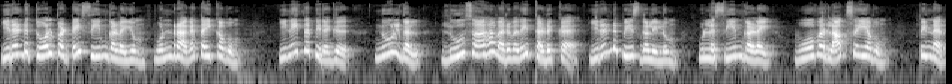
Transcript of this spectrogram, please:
இரண்டு தோள்பட்டை சீம்களையும் ஒன்றாக தைக்கவும். இணைத்த பிறகு நூல்கள் லூஸாக வருவதை தடுக்க இரண்டு பீஸ்களிலும் உள்ள சீம்களை ஓவர்லாக் செய்யவும். பின்னர்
